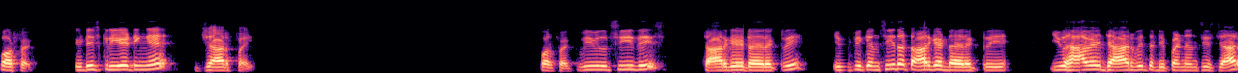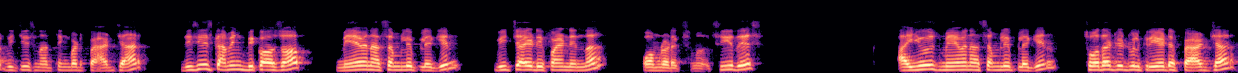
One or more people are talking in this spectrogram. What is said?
Perfect. It is creating a jar file. Perfect. We will see this target directory. If you can see the target directory, you have a jar with dependencies jar, which is nothing but fat jar. This is coming because of Maven assembly plugin, which I defined in the pom.xml. See this? I use Maven assembly plugin so that it will create a fat jar.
